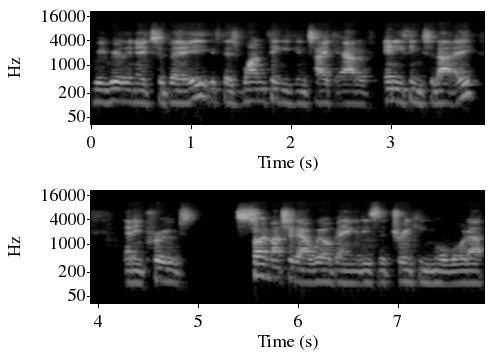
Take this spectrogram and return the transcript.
we really need to be, if there's one thing you can take out of anything today that improves so much of our well-being, it is that drinking more water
